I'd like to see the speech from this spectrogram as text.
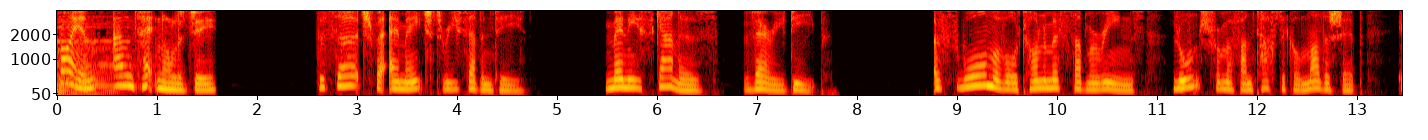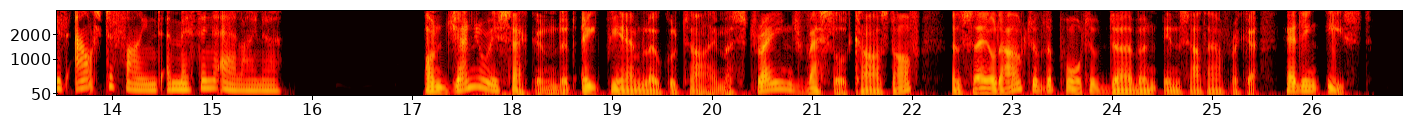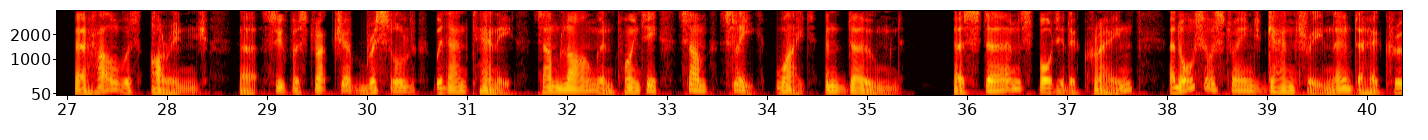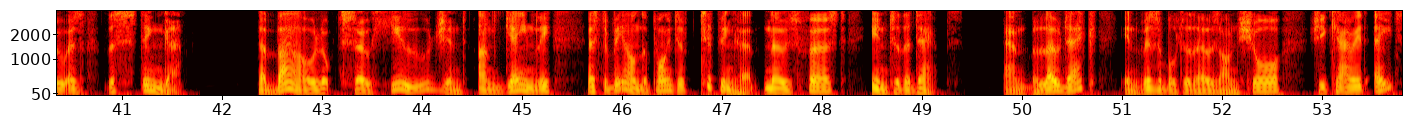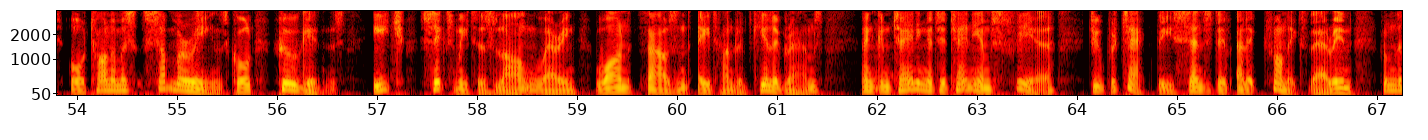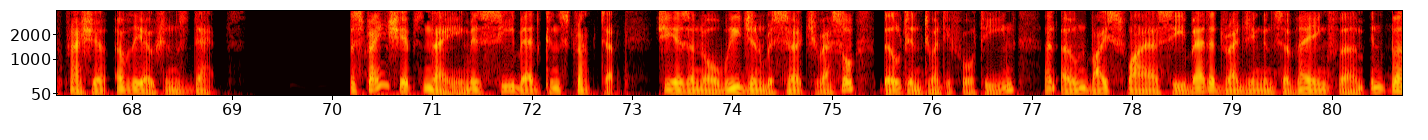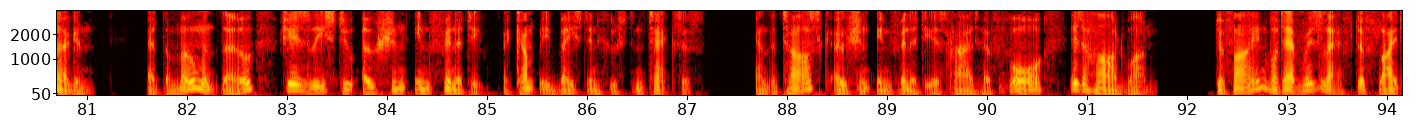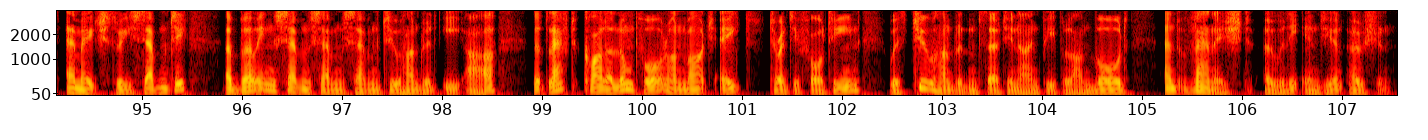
science and technology. The search for MH370. Many scanners, very deep. A swarm of autonomous submarines launched from a fantastical mothership is out to find a missing airliner. On January 2nd at 8 p.m. local time, a strange vessel cast off and sailed out of the port of Durban in South Africa, heading east. Her hull was orange, her superstructure bristled with antennae, some long and pointy, some sleek, white, and domed. Her stern sported a crane, and also a strange gantry known to her crew as the Stinger. Her bow looked so huge and ungainly as to be on the point of tipping her, nose first, into the depths. And below deck, invisible to those on shore, she carried eight autonomous submarines called Hugins, each six meters long, weighing 1,800 kilograms, and containing a titanium sphere to protect the sensitive electronics therein from the pressure of the ocean's depths. The strange ship's name is Seabed Constructor. She is a Norwegian research vessel built in 2014 and owned by Swire Seabed, a dredging and surveying firm in Bergen. At the moment, though, she is leased to Ocean Infinity, a company based in Houston, Texas. And the task Ocean Infinity has hired her for is a hard one. To find whatever is left of flight MH370, a Boeing 777-200ER that left Kuala Lumpur on March 8, 2014, with 239 people on board and vanished over the Indian Ocean.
